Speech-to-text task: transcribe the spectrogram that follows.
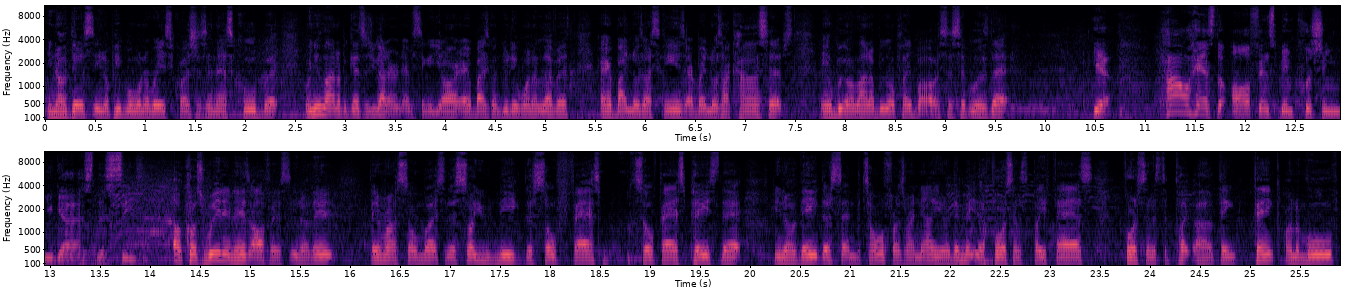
You know, there's you know people want to raise questions and that's cool, but when you line up against us, you got to earn every single yard. Everybody's gonna do they want to 11th. Everybody knows our schemes, everybody knows our concepts, and we're going to line up, we're going to play ball. It's as simple as that. Yeah. How has the offense been pushing you guys this season? Of course, Reed and his offense, you know, they they run so much. They're so unique. They're so fast, so fast paced that you know they they're setting the tone for us right now. You know, they make, they're forcing us to play fast, forcing us to play uh, think think on the move,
